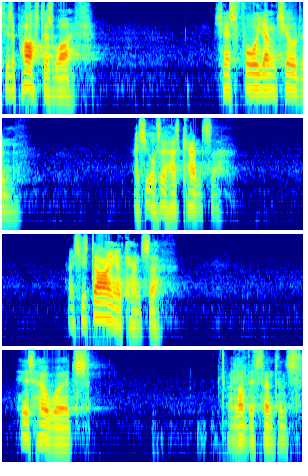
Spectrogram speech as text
She's a pastor's wife. She has four young children. And she also has cancer. And she's dying of cancer. Here's her words. I love this sentence.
